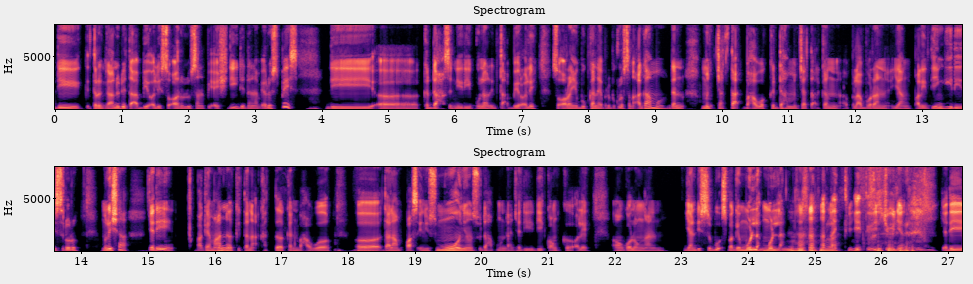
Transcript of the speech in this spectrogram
Di Terengganu dia tak ambil oleh seorang lulusan PhD di dalam aerospace. Hmm. Di uh, Kedah sendiri pula dia tak ambil oleh seorang yang bukan daripada kelulusan agama dan mencatat bahawa Kedah mencatatkan uh, pelaburan yang paling tinggi di seluruh Malaysia. Jadi bagaimana kita nak katakan bahawa uh, dalam PAS ini semuanya sudah pun dah jadi dikonquer oleh uh, golongan yang disebut sebagai mullah-mullah. itu, itu isunya. Jadi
